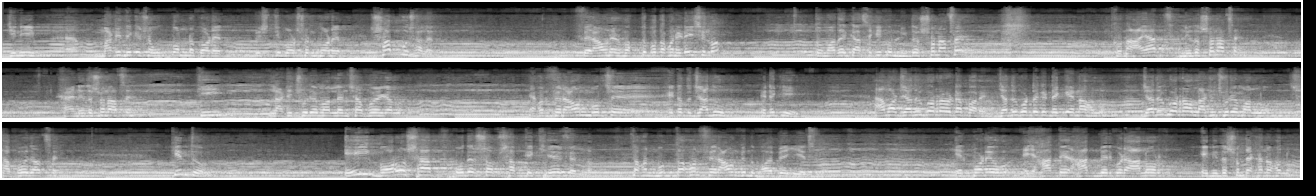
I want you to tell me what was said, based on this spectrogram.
যিনি মাটি থেকে সব উৎপন্ন করেন, বৃষ্টি বর্ষণ করেন, সব বুঝালেন। ফেরাউনের বক্তব্য তখন এটাই ছিল। তোমাদের কাছে কি কোন নিদর্শন আছে? কোন আয়াত নিদর্শন আছে? হ্যাঁ নিদর্শন আছে। কি? লাঠি ছুঁড়ে মারলেন, সাপ হয়ে গেল। এখন ফেরাউন বলছে, এটা তো জাদু। এটা কি? আমার জাদুকররা ওটা পারে। জাদুকরদেরকে ডেকে না হলো। জাদুকররাও লাঠি ছুঁড়ে মারলো। সাপও যাচ্ছে। কিন্তু এই বড় সাপ ওদের সব সাপকে খেয়ে ফেলল। তখন তখন ফেরাউন কিন্তু ভয় পেয়ে গিয়েছিল। এরপরেও এই হাতের হাত বের করে আলোর এই নিদর্শন দেখানো হলো।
